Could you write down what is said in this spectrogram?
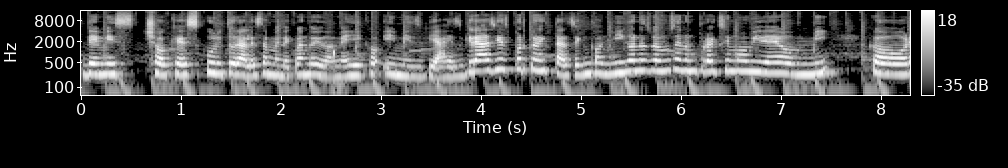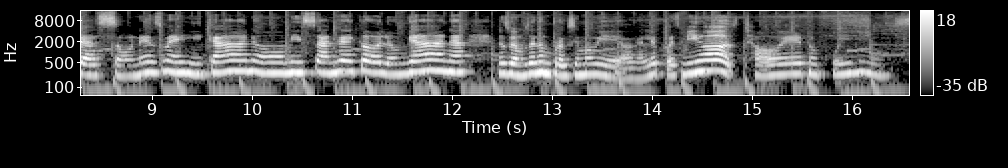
de mis choques culturales también de cuando he ido a México y mis viajes. Gracias por conectarse conmigo. Nos vemos en un próximo video. Mi corazón es mexicano, mi sangre colombiana. Nos vemos en un próximo video. Háganle pues, mijos. Chao, ver, nos fuimos.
